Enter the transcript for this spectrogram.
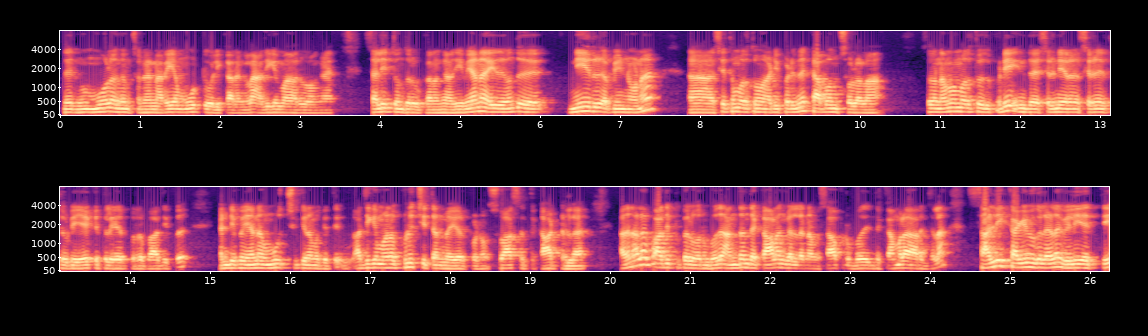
இந்த மூலங்கம் சொன்ன நிறைய மூட்டு வலிக்காரங்களாம் அதிகமாக வருவாங்க. சளி தொந்தரவுக்காரங்க அதிகம். ஏன்னா இது வந்து நீர் அப்படின்னோன்னா சித்த மருத்துவம் அடிப்படையில் கபம் சொல்லலாம். ஸோ நம்ம மருத்துவப்படி இந்த சிறுநீரக சிறுநீரத்துடைய இயக்கத்தில் ஏற்படுற பாதிப்பு கண்டிப்பாக ஏன்னா மூச்சுக்கு நமக்கு தெ- அதிகமான குளிர்ச்சித்தன்மை ஏற்படும். சுவாசத்து காற்றில் அதனால பாதிப்புகள் வரும்போது அந்தந்த காலங்களில் நம்ம சாப்பிடும்போது இந்த கமலா ஆரஞ்செல்லாம் சளி கழிவுகளெல்லாம் வெளியேற்றி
